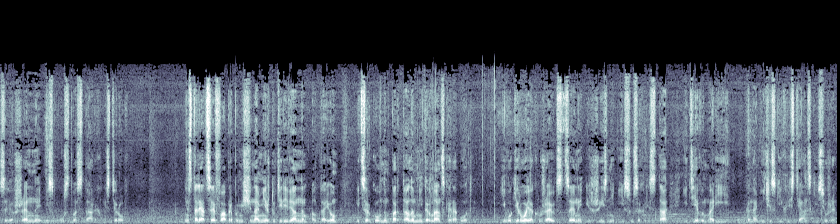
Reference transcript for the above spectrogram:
совершенное искусство старых мастеров. Инсталляция Фабра помещена между деревянным алтарем и церковным порталом нидерландской работы. Его герои окружают сцены из жизни Иисуса Христа и Девы Марии, канонический христианский сюжет.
